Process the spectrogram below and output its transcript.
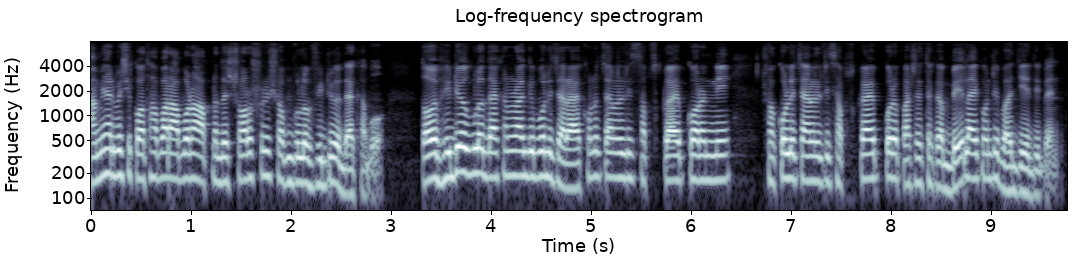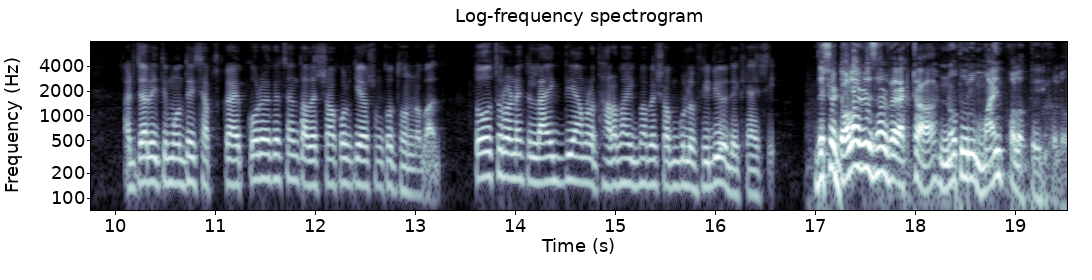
আমি আর বেশি কথা বাড়াবো না, আপনাদের সরাসরি সবগুলো ভিডিও দেখাবো। তবে ভিডিওগুলো দেখানোর আগে বলি, যারা এখনও চ্যানেলটি সাবস্ক্রাইব করেননি, সকলে চ্যানেলটি সাবস্ক্রাইব করে পাশে থাকা বেল আইকনটি বাজিয়ে দিবেন। আর যারা ইতিমধ্যেই সাবস্ক্রাইব করে রেখেছেন, তাদের সকলকে অসংখ্য ধন্যবাদ। তো চলুন, একটি লাইক দিয়ে আমরা ধারাবাহিকভাবে সবগুলো ভিডিও দেখে আসি। দেশের ডলার রিজার্ভের একটা নতুন মাইল ফলক তৈরি হলো।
